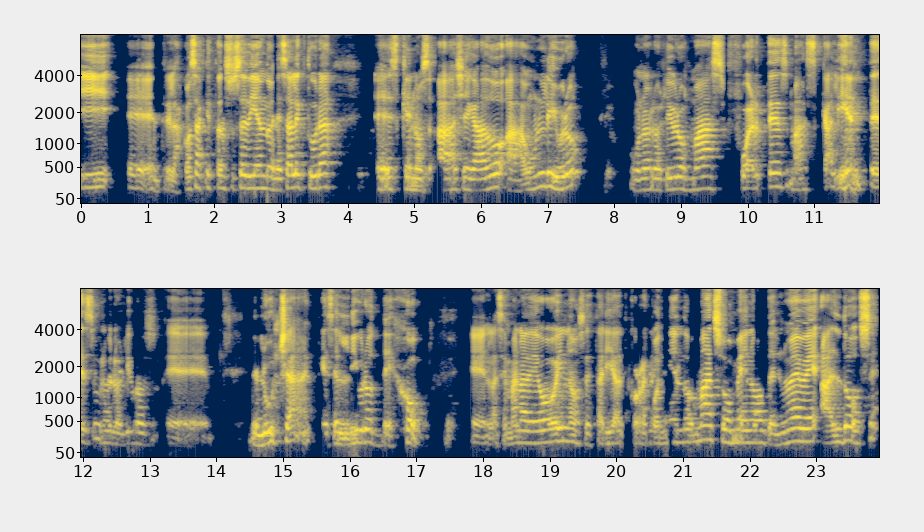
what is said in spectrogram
y eh, entre las cosas que están sucediendo en esa lectura es que nos ha llegado a un libro, uno de los libros más fuertes, más calientes, uno de los libros eh, de lucha, que es el libro de Job. En la semana de hoy nos estaría correspondiendo más o menos del 9 al 12.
